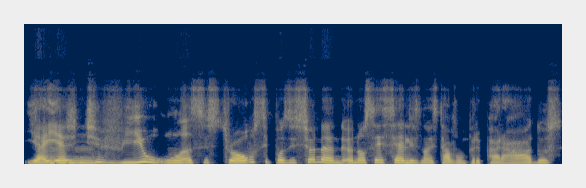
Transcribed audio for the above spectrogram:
E aí a gente Uhum. viu um Lance Stroll se posicionando, eu não sei se eles não estavam preparados,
